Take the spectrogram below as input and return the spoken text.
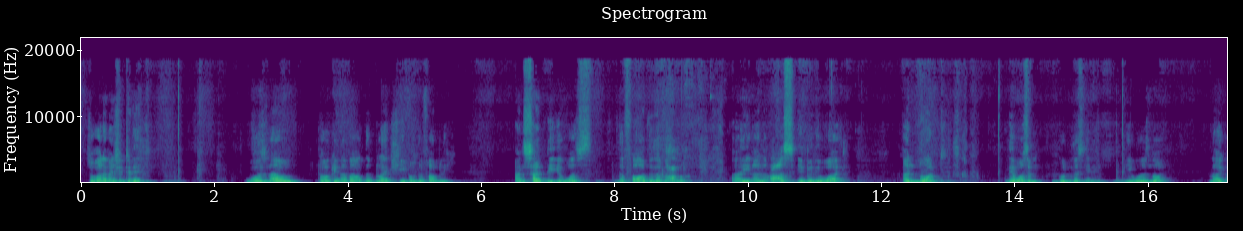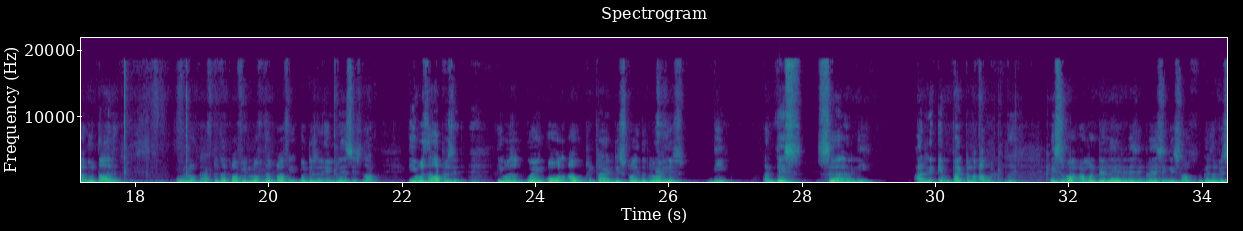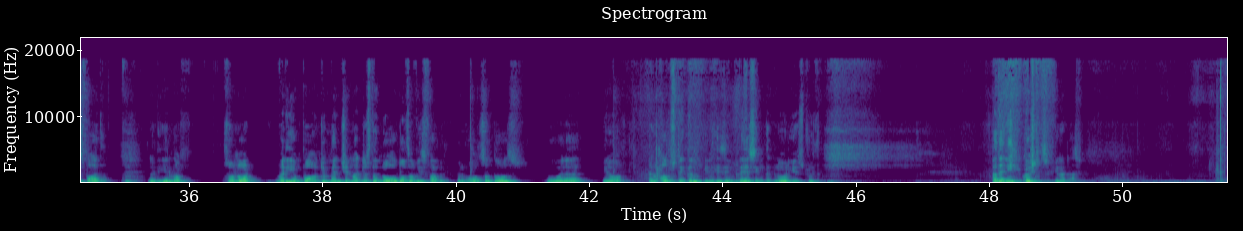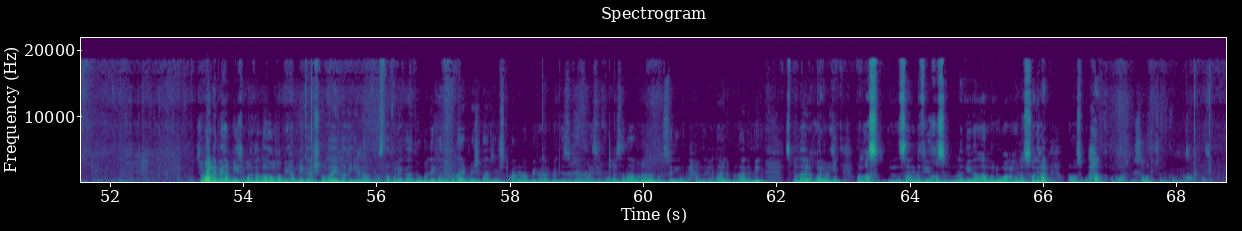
So all I mentioned today was now talking about the black sheep of the family. And sadly it was the father of Amr, Al-As ibn Wa'il. And note, there wasn't goodness in him. He was not like Abu Talib, who looked after the Prophet, loved the Prophet, but didn't embrace Islam. He was the opposite. He was going all out to try and destroy the glorious deen. And this certainly had an impact on Amr. This is why Amr delayed in his embracing Islam because of his father. So, not very important to mention not just the nobles of his family, but also those who were, uh, you know, an obstacle in his embracing the glorious truth. Are there any questions you'd like to ask? سبحان بحمده سبحانك اللهم وبحمدك أشهد أن لا إله إلا أنت أستغفرك وأتوب إليك. واتوب بالله من الشيطان الرجيم. سبحان ربك رب العزة عما يصفون وسلام على المرسلين والحمد لله رب العالمين. بسم الله الرحمن الرحيم. والأصل إن الإنسان لفي خسر الذين آمنوا وعملوا الصالحات والواصل بالحق والواصل بالصبر. صدق الله العظيم.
